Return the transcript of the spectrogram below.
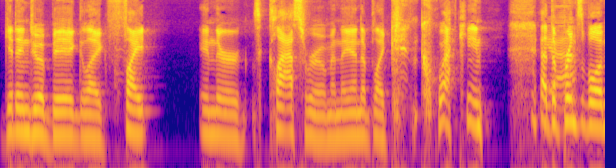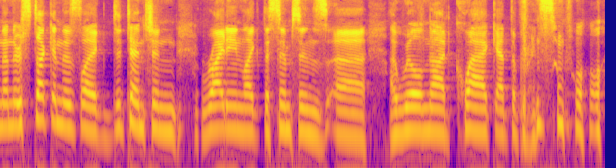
get into a big like fight in their classroom and they end up like quacking at the principal and then they're stuck in this like detention writing like the simpsons uh i will not quack at the principal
